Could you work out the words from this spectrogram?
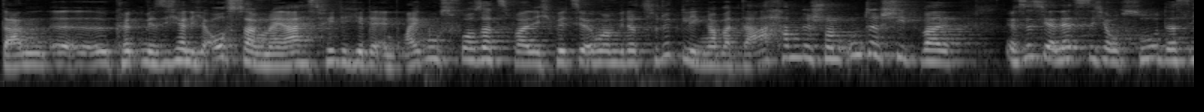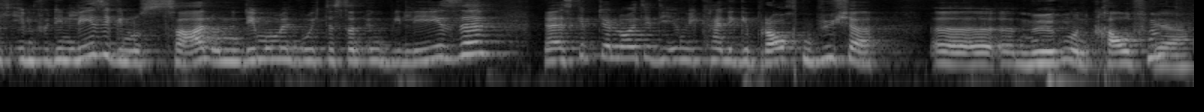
dann äh, könnten wir sicherlich auch sagen, naja, es fehlt ja hier der Enteignungsvorsatz, weil ich will es ja irgendwann wieder zurücklegen. Aber da haben wir schon einen Unterschied, weil es ist ja letztlich auch so, dass ich eben für den Lesegenuss zahle und in dem Moment, wo ich das dann irgendwie lese, ja, es gibt ja Leute, die irgendwie keine gebrauchten Bücher äh, mögen und kaufen. Ja.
